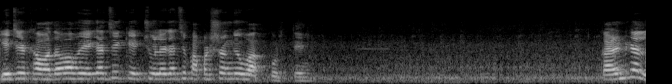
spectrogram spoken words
কেটের খাওয়া দাওয়া হয়ে গেছে কেট চলে গেছে পাপার সঙ্গে ওয়াক করতে। কারেন্ট গেল?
